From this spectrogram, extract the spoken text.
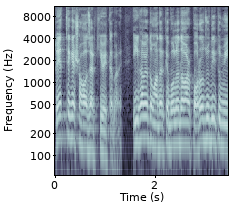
তো এর থেকে সহজ আর কি হইতে পারে? এইভাবে তোমাদেরকে বলে দেওয়ার পরও যদি তুমি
